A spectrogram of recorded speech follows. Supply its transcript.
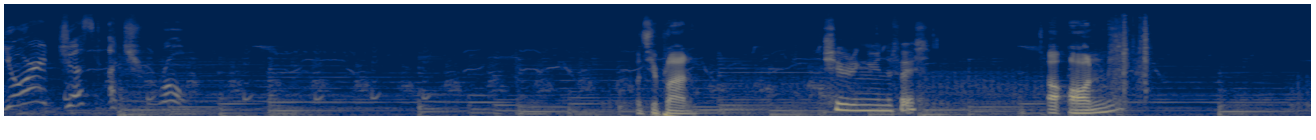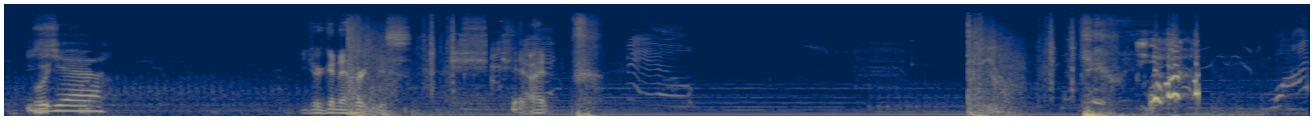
You're just a troll. What's your plan? Shooting you in the face? Uh, on me? Wait. Yeah. You're gonna hurt this. Shit. I, Why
